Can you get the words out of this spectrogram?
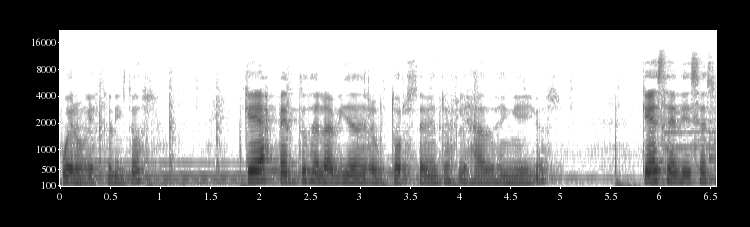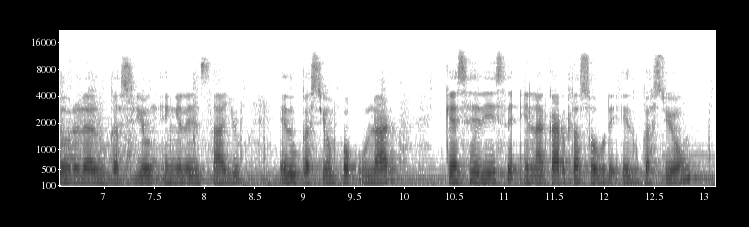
fueron escritos? ¿Qué aspectos de la vida del autor se ven reflejados en ellos? ¿Qué se dice sobre la educación en el ensayo Educación Popular? ¿Qué se dice en la carta sobre educación?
